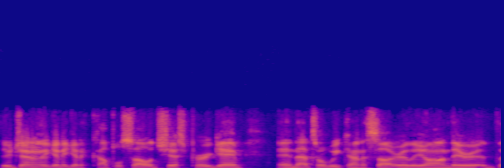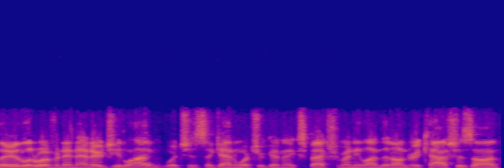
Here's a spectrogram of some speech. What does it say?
they're generally going to get a couple solid shifts per game, and that's what we kind of saw early on. They're they're a little bit of an energy line, which is again what you're going to expect from any line that Ondrej Kase is on.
